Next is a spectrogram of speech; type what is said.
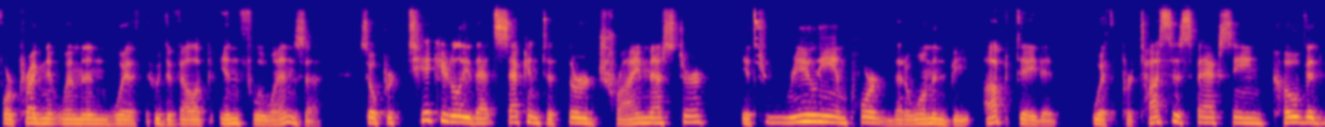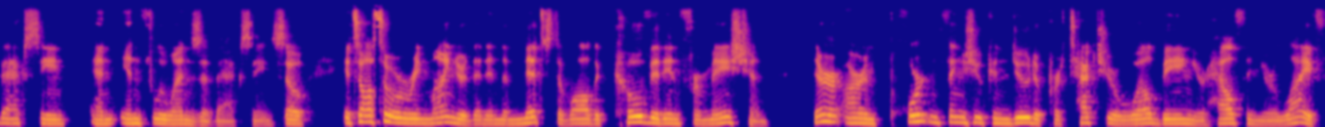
for pregnant women with who develop influenza. So particularly that second to third trimester, it's really important that a woman be updated with pertussis vaccine, COVID vaccine, and influenza vaccine. So it's also a reminder that in the midst of all the COVID information, there are important things you can do to protect your well being, your health, and your life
